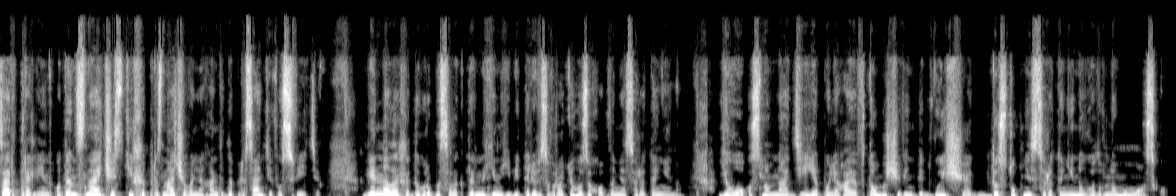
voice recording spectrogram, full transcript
Сертралін один з найчастіше призначувальних антидепресантів у світі. Він належить до групи селективних інгібіторів зворотнього захоплення серотоніну. Його основна дія полягає в тому, що він підвищує доступність серотоніну в головному мозку.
